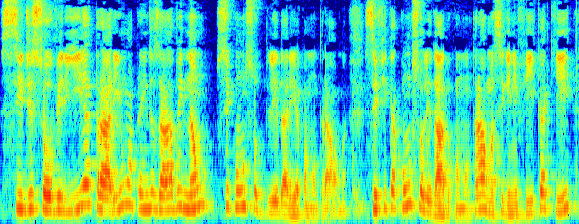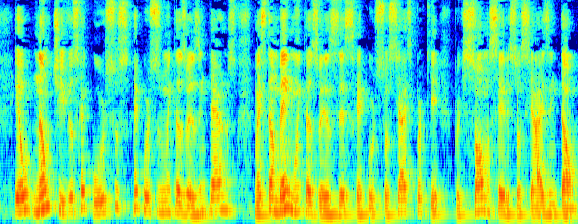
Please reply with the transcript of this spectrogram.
se dissolveria, traria um aprendizado e não se consolidaria como um trauma. Se fica consolidado como um trauma, significa que eu não tive os recursos, recursos muitas vezes internos, mas também muitas vezes esses recursos sociais, por quê? Porque somos seres sociais, então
